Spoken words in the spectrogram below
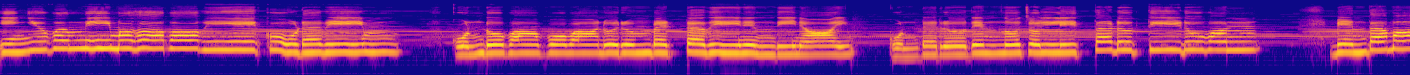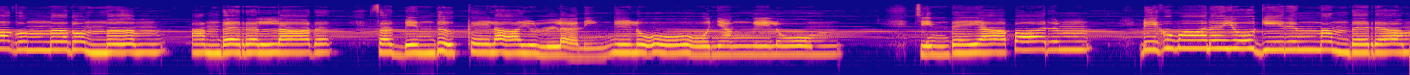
ഇങ്ങു വന്നീ മഹാഭാവിയെ കൂടവേം. കൊണ്ടുപോവാനൊരുമ്പെട്ടതിനെന്തിനായി കൊണ്ടരുതെന്നു ചൊല്ലിത്തടുത്തിടുവാൻ ബന്ധമാകുന്നതൊന്നും അന്തരല്ലാതെ സദ്ബന്ധുക്കളായുള്ള നിങ്ങളോ ഞങ്ങളോ ചിന്തയാപാരം ബഹുമാനയോഗ്യരുന്നന്തരം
